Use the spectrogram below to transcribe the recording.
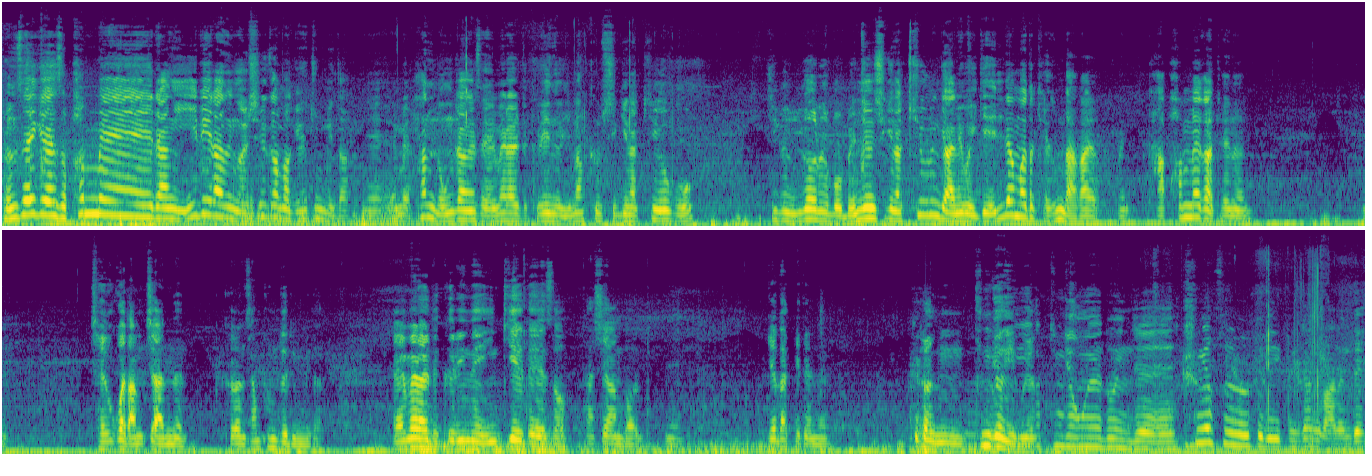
전 세계에서 판매량이 1위라는 걸 실감하게 해줍니다. 예, 한 농장에서 에메랄드 그린을 이만큼씩이나 키우고 지금 이거를 뭐 몇 년씩이나 키우는 게 아니고 이게 1년마다 계속 나가요. 네, 다 판매가 되는 예, 재고가 남지 않는 그런 상품들입니다. 에메랄드 그린의 인기에 대해서 다시 한번 예, 깨닫게 되는 그런 풍경이고요. 이 같은 경우에도 이제 침엽수들이 굉장히 많은데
